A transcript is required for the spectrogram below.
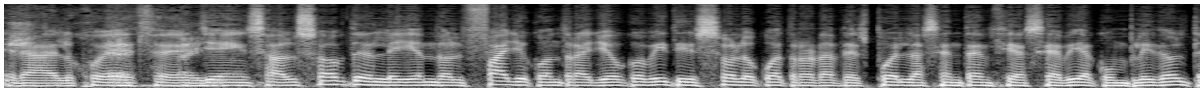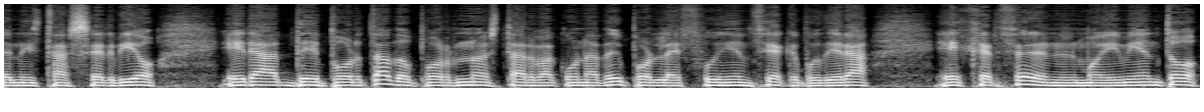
Era el juez eh, James Alsop leyendo el fallo contra Djokovic y solo cuatro horas después la sentencia se había cumplido. El tenista serbio era deportado por no estar vacunado y por la influencia que pudiera ejercer en el movimiento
